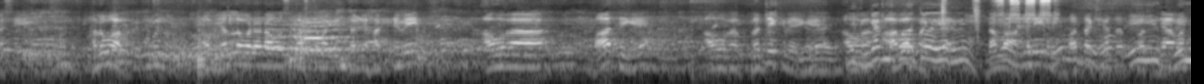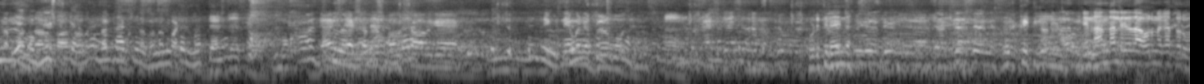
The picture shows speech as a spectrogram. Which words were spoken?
ಆಸೆ, ಹಲವಾರು ಅವು ಎಲ್ಲವನ್ನು ನಾವು ಸ್ಪಷ್ಟವಾಗಿ ತಳ್ಳಿ ಹಾಕ್ತೀವಿ. ಅವರ ಮಾತಿಗೆ ಅವರ ಪ್ರತಿಕ್ರಿಯೆಗೆ ಅವರ ಆರೋಪಕ್ಕೆ ನಮ್ಮ ಹನಿ ಮತಕ್ಷೇತ್ರ ಪ್ರಜ್ಞಾವಂತ ಮತದಾರ ಬಾಂಧವರು ತಕ್ಕ ಉತ್ತರವನ್ನು ಕೊಟ್ಟಿದ್ದಾರೆ. ಡ್ಯಾಶ್ ಡ್ಯಾಶ್ ಅಂದ್ರೆ ಬಹುಶಃ ಅವರಿಗೆ ನಿಕ್ನೇಮನ್ನು ಬೀಳ್ಬೋದು ಏ ನಂದಲ್ರಿ ಅದ ಅವ್ರನ್ನ ಕತ್ತರು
